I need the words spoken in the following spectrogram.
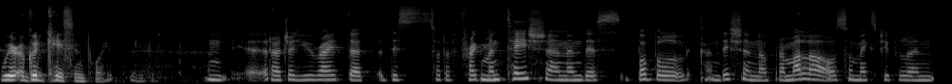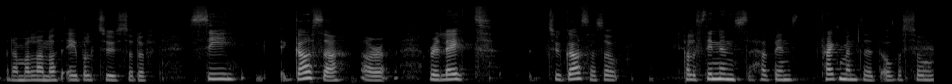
we're a good case in point, maybe. And uh, Raja, you write that this sort of fragmentation and this bubble condition of Ramallah also makes people in Ramallah not able to sort of see Gaza or relate to Gaza. So Palestinians have been fragmented over so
